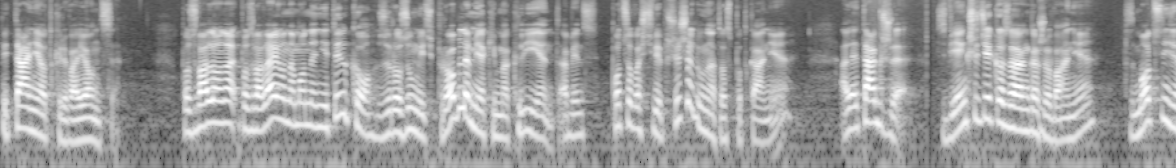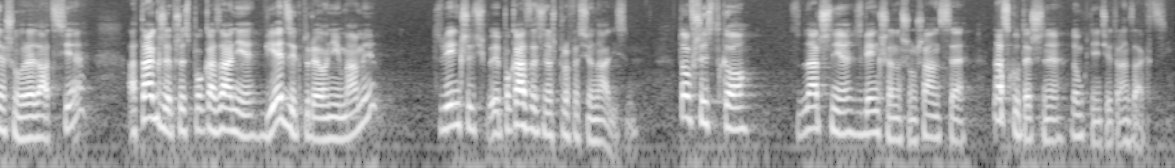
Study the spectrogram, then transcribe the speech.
pytania odkrywające. Pozwala- Pozwalają nam one nie tylko zrozumieć problem, jaki ma klient, a więc po co właściwie przyszedł na to spotkanie, ale także zwiększyć jego zaangażowanie, wzmocnić naszą relację, a także przez pokazanie wiedzy, które o niej mamy, zwiększyć, y, pokazać nasz profesjonalizm. To wszystko znacznie zwiększa naszą szansę na skuteczne domknięcie transakcji.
